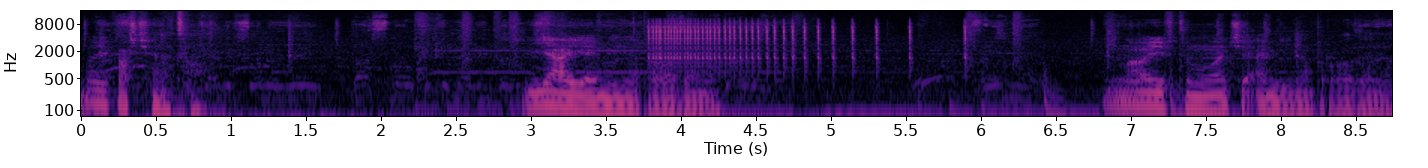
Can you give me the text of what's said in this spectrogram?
No i patrzcie na to. Ja i Emil na prowadzeniu. No i w tym momencie Emil na prowadzeniu.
